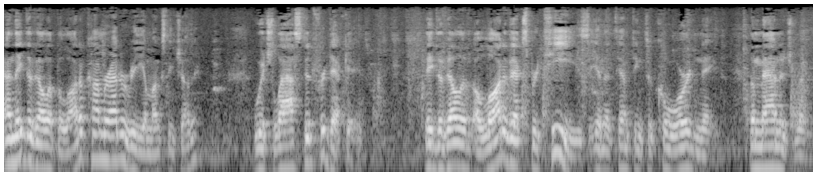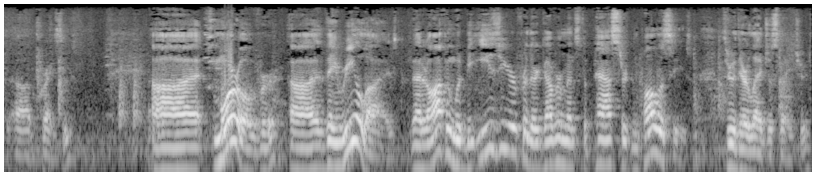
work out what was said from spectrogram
And they developed a lot of camaraderie amongst each other, which lasted for decades. They developed a lot of expertise in attempting to coordinate the management of crises. Uh, moreover, uh, they realized that it often would be easier for their governments to pass certain policies through their legislatures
